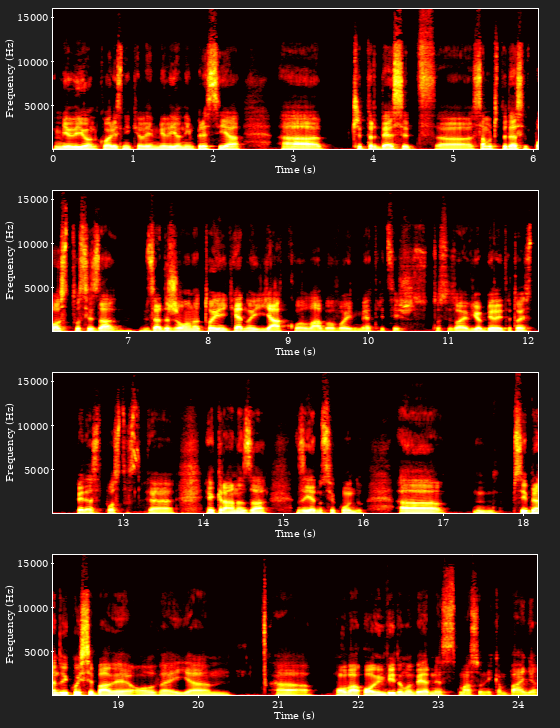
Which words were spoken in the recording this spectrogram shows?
milion korisnika ili milion impresija, a, 40, a, samo 40% se za, zadržalo na toj jednoj jako labovoj metrici što se zove viewability, to je 50% a, ekrana za, za jednu sekundu. A, svi brendovi koji se bave ovaj, um, a, ova, ovim vidom awareness masovnih kampanja,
